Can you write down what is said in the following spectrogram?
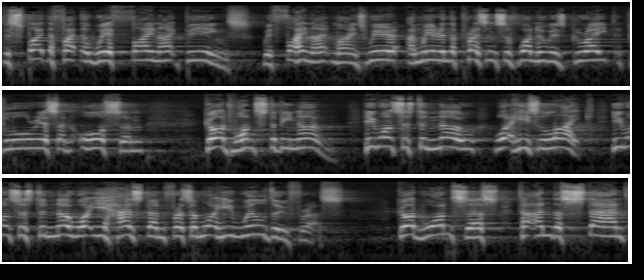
Despite the fact that we're finite beings with finite minds, we're, and we're in the presence of one who is great, glorious, and awesome, God wants to be known. He wants us to know what He's like. He wants us to know what He has done for us and what He will do for us. God wants us to understand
